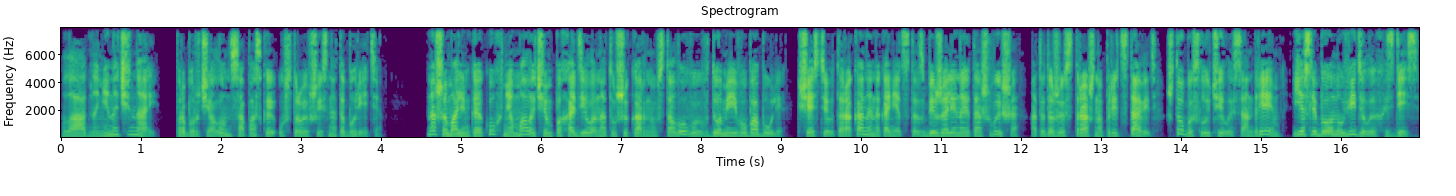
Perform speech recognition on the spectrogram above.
«Ладно, не начинай», — пробурчал он с опаской, устроившись на табурете. Наша маленькая кухня мало чем походила на ту шикарную столовую в доме его бабули. К счастью, тараканы наконец-то сбежали на этаж выше, а то даже страшно представить, что бы случилось с Андреем, если бы он увидел их здесь.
